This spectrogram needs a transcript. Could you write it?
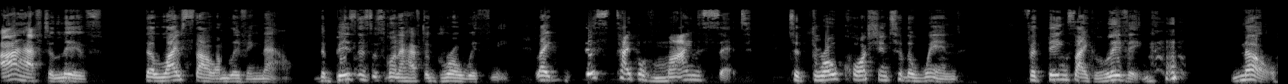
I have to live the lifestyle I'm living now. The business is going to have to grow with me." Like this type of mindset to throw caution to the wind for things like living. no.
